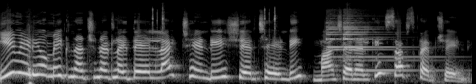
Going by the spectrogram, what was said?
ఈ వీడియో మీకు నచ్చినట్లయితే లైక్ చేయండి షేర్ చేయండి మా ఛానల్కి సబ్స్క్రైబ్ చేయండి.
